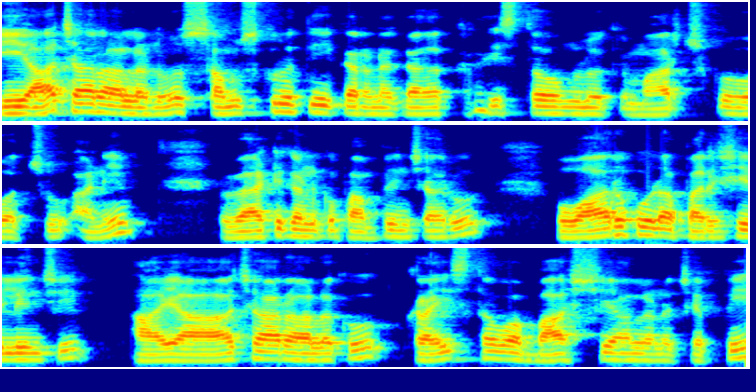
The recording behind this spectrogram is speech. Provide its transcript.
ఈ ఆచారాలను సంస్కృతీకరణగా క్రైస్తవంలోకి మార్చుకోవచ్చు అని వాటికన్కు పంపించారు. వారు కూడా పరిశీలించి ఆయా ఆచారాలకు క్రైస్తవ భాష్యాలను చెప్పి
